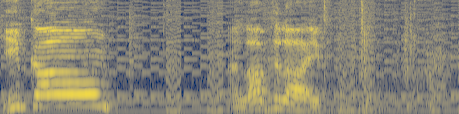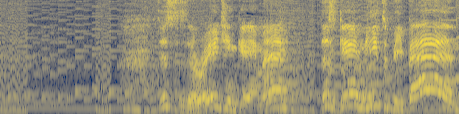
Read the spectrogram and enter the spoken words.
Keep calm. I love the life. This is a raging game, man. This game needs to be banned.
